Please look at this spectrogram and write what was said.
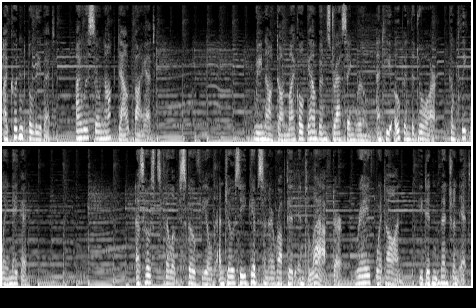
I couldn't believe it. I was so knocked out by it. We knocked on Michael Gambon's dressing room and he opened the door, completely naked. As hosts Philip Schofield and Josie Gibson erupted into laughter, Rafe went on, he didn't mention it.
